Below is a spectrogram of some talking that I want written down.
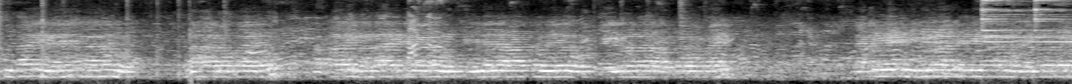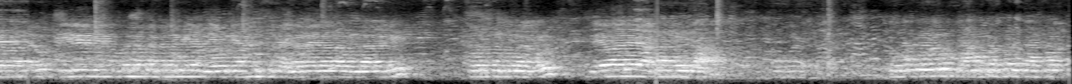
సుధారి నరేష్ గారు పదహారు రూపాయలు అప్పారి మందారెడ్డి గారు ఇళ్ళ వాస్తవ్యులు ఐదు వందల ఒక్క రూపాయి. లక్ష్మీరెడ్డి శ్రీనివాసరెడ్డి గారు నెల్లూరు వారు శ్రీదేవి కుటుంబ సభ్యుల మీద దేవుని ఆశిస్తున్న ఉండాలని కోరుకుంటున్నాము దేవాలయ చిన్నపేరు ప్రాంతంపల్లి తర్వాత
